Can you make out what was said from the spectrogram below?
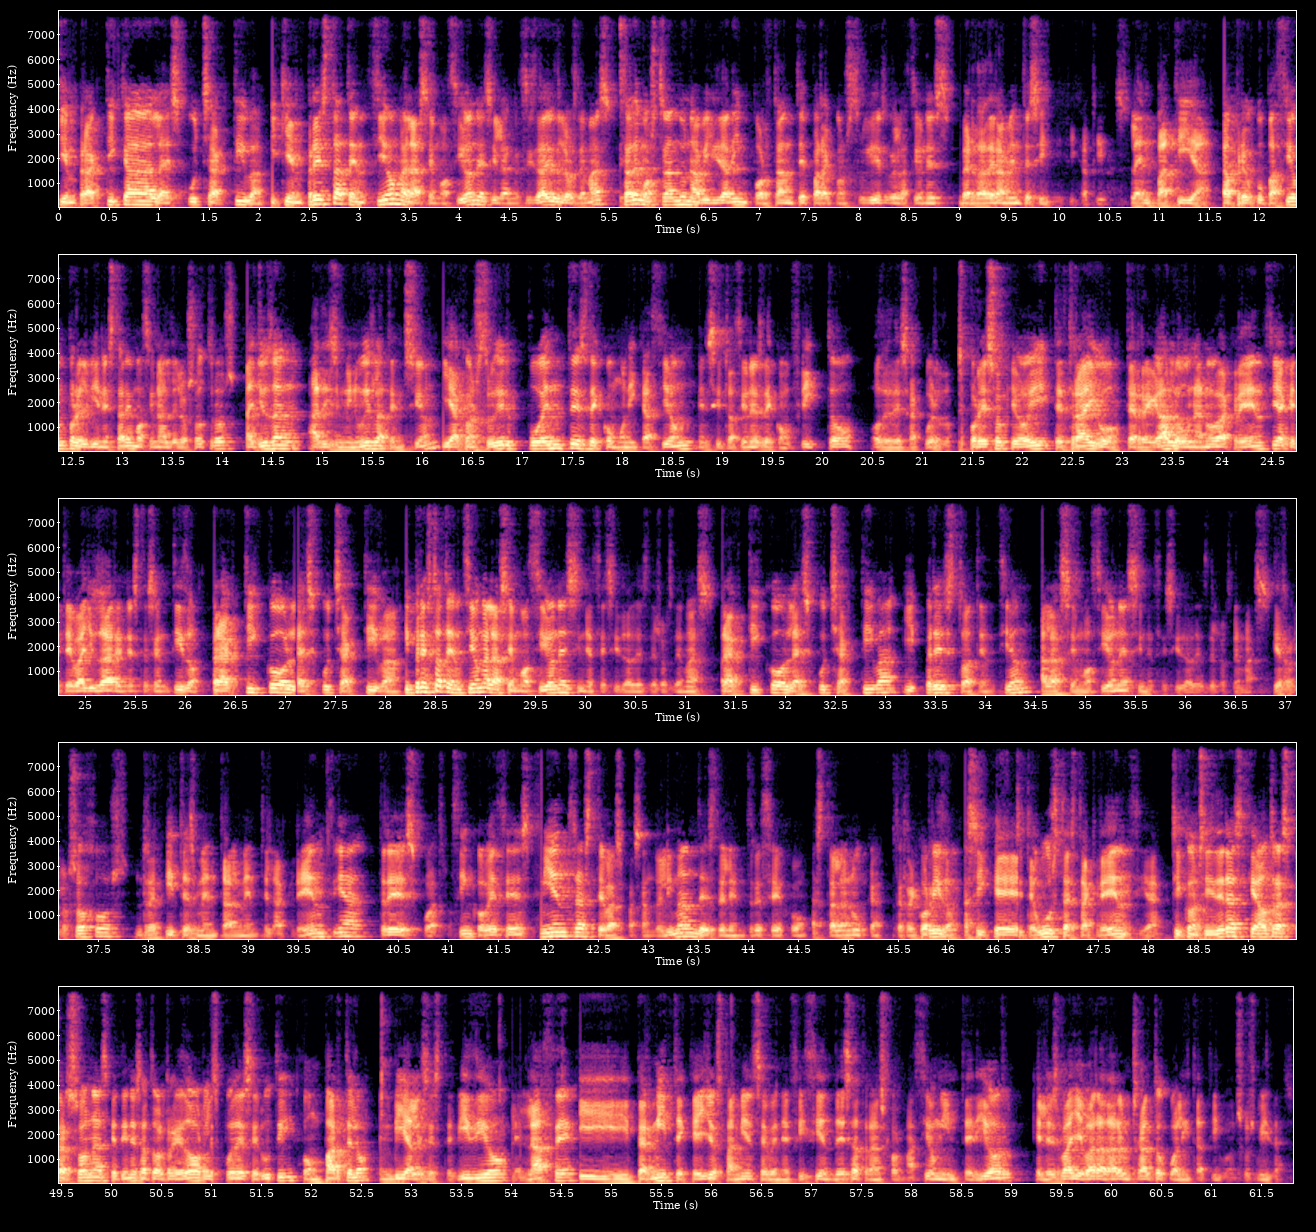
Quien practica la escucha activa y quien presta atención a las emociones y las necesidades de los demás está demostrando una habilidad importante para construir relaciones verdaderamente significativas. La empatía, la preocupación por el bienestar emocional de los otros ayudan a disminuir la tensión y a construir puentes de comunicación en situaciones de conflicto o de desacuerdo. Es por eso que hoy te traigo, te regalo una nueva creencia que te va a ayudar en este sentido. Practico escucha activa y presto atención a las emociones y necesidades de los demás. Practico la escucha activa y presto atención a las emociones y necesidades de los demás. Cierras los ojos, repites mentalmente la creencia 3, 4, 5 veces mientras te vas pasando el imán desde el entrecejo hasta la nuca. Este recorrido. Así que si te gusta esta creencia, si consideras que a otras personas que tienes a tu alrededor les puede ser útil, compártelo, envíales este vídeo, el enlace y permite que ellos también se de esa transformación interior que les va a llevar a dar un salto cualitativo en sus vidas.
